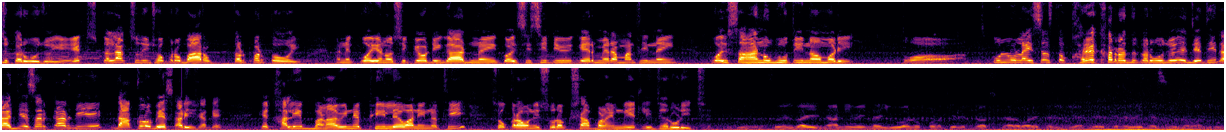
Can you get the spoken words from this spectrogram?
જ કરવું જોઈએ. એક કલાક સુધી છોકરો બહાર તડપડતો હોય અને કોઈ એનો સિક્યોરિટી ગાર્ડ નહીં, કોઈ સીસીટીવી કેમેરામાંથી નહીં, કોઈ સહાનુભૂતિ ન મળી, તો સ્કૂલનું લાયસન્સ તો ખરેખર રદ કરવું જોઈએ, જેથી રાજ્ય સરકાર જે એક દાખલો બેસાડી શકે કે ખાલી ભણાવીને ફી લેવાની નથી, છોકરાઓની સુરક્ષા પણ એમની એટલી જરૂરી છે. સુનિલભાઈ, નાની વયના યુવાનો પણ અત્યારે ડ્રગ્સના રવાડે ચડી ગયા છે. તેને લઈને શું નવા નિયમ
